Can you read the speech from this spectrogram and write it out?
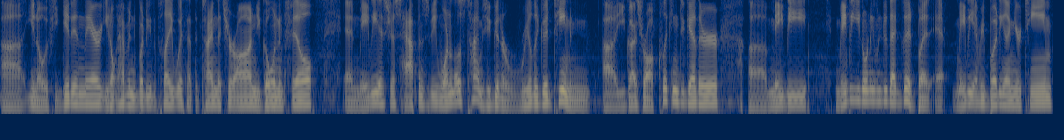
uh, you know, if you get in there, you don't have anybody to play with at the time that you're on, you go in and fill and maybe it just happens to be one of those times you get a really good team and uh, you guys are all clicking together. Uh, maybe maybe you don't even do that good, but eh, maybe everybody on your team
